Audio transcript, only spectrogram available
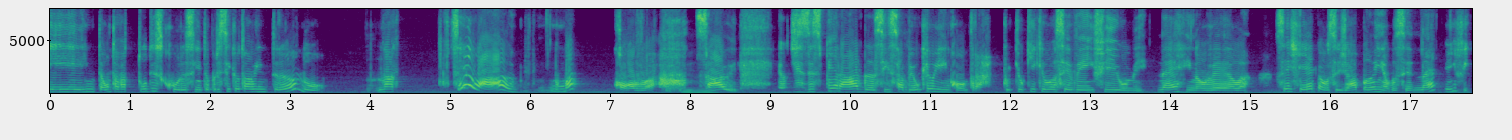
E então tava tudo escuro, assim. Então parecia que eu tava entrando na, sei lá, numa cova, uhum. sabe? Eu desesperada, assim, saber o que eu ia encontrar. Porque o que, que você vê em filme, né? Em novela? Você chega, você já apanha, você, né? Enfim.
